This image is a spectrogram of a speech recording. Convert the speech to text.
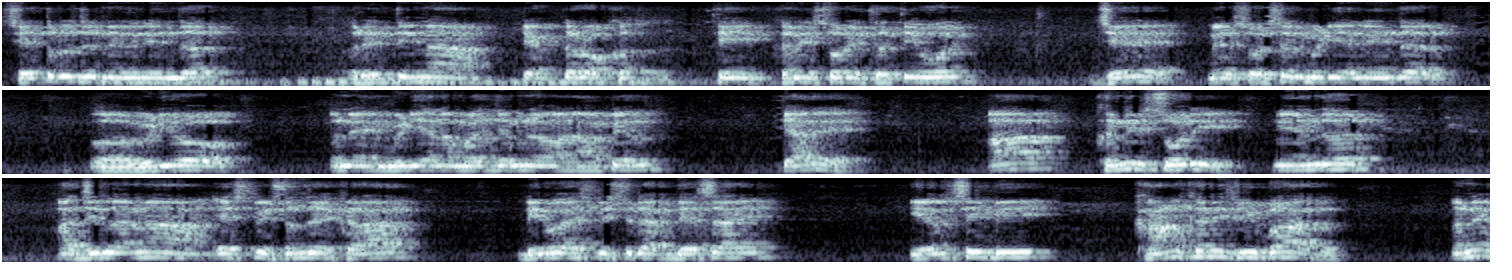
શેત્રુંજીની અંદર રેતીના ટ્રેક્ટરો થી ખનીજ થતી હોય, જે મેં સોશિયલ મીડિયાની અંદર વીડિયો અને મીડિયાના માધ્યમને આપેલ, ત્યારે આ ખનીજ ચોરીની અંદર આ જિલ્લાના SP Sanjay Kharat DYSP Chirag Desai LCB ખાણ ખનીજ વિભાગ અને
